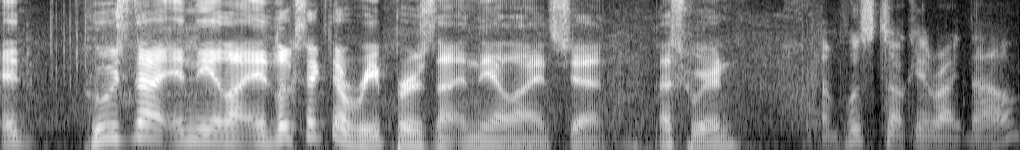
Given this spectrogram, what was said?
It, who's not in the alliance? It looks like the Reaper's not in the alliance yet. That's weird. Um, who's talking right now?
